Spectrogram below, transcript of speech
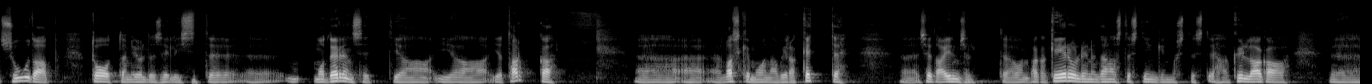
suudab toota nii-öelda sellist modernset ja, ja, ja tarka laskemoona või rakette Äh, seda ilmselt on väga keeruline tänastes tingimustes teha, küll aga äh,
